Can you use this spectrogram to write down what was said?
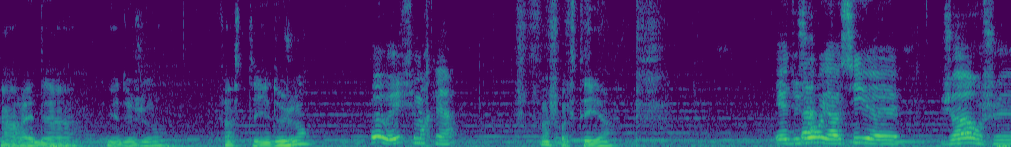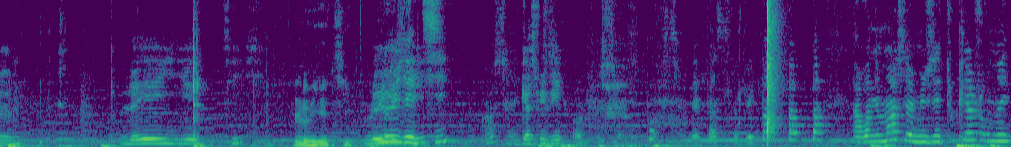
fait un raid euh, il y a deux jours. Enfin, c'était il y a deux jours Oui, oui, c'est marqué là. Ah, je crois que c'était hier. Il y a deux Bah. jours, il y a aussi euh, Georges euh, Leyeti. Le Yeti. Le Yeti. Oh, Qui a suivi. Pas, pas, pas. Alors, on et moi, on s'est amusés toute la journée.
